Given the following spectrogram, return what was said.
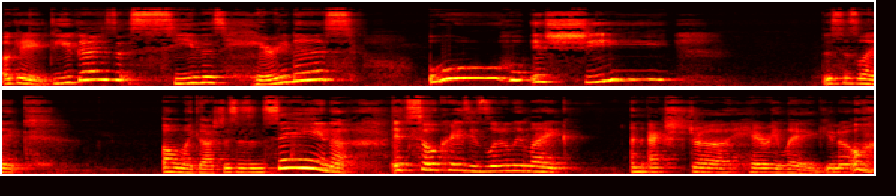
Okay, do you guys see this hairiness? Ooh, who is she? This is like, oh my gosh, this is insane. It's so crazy. It's literally like an extra hairy leg, you know?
